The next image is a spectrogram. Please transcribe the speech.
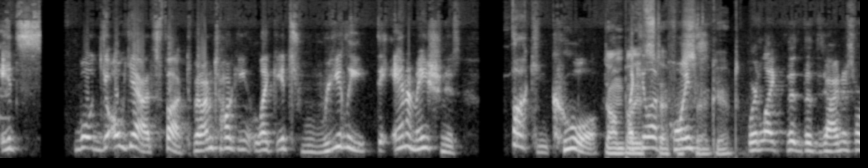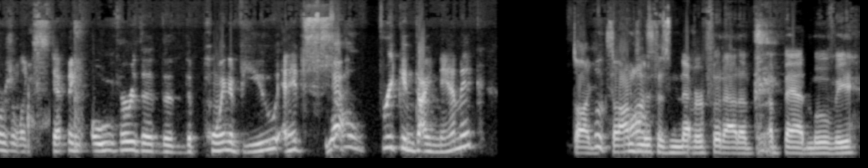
It's well, oh yeah, it's fucked. But I'm talking like it's really the animation is fucking cool. Don Like, Bluth you'll have stuff was points- so good. Where like the, the dinosaurs are like stepping over the, the the point of view, and it's so Yeah. freaking dynamic. Dog, looks Don Bluth awesome. has never put out a, a bad movie.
